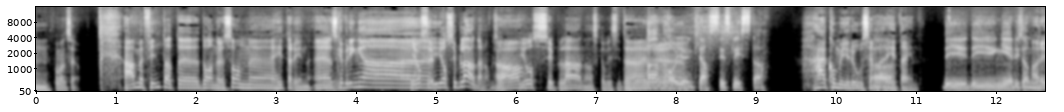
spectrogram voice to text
Mm. får man säga. Ja, men fint att eh, Danielsson eh, hittar in. Eh, ska vi ringa Josip. Josip Ladan också? Ja. Josip Ladan ska vi sitta Där- med. Han har ju en klassisk lista. Här kommer ju Rosenberg Ja. hitta in. Det är ju, det är ju ingen, liksom, Ja, det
